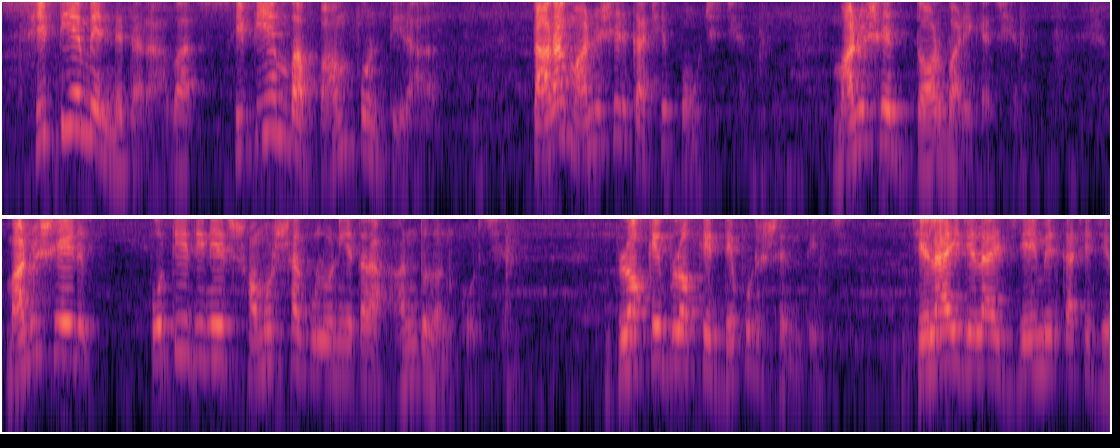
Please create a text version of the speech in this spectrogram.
সিপিএম এর নেতারা বা সিপিএম বা বামপন্থীরা, তারা মানুষের কাছে পৌঁছেছেন। মানুষের দরবারে গেছেন। মানুষের প্রতিদিনের সমস্যাগুলো নিয়ে তারা আন্দোলন করছেন। ব্লকে ব্লকে ডেপুটেশন দিচ্ছে। জেলায় জেলায় জেএমের কাছে যে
